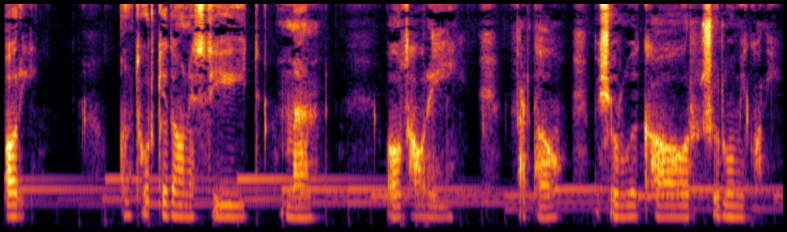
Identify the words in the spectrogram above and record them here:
آری. آنطور که دانستید من با فردا به شروع کار شروع می کنیم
